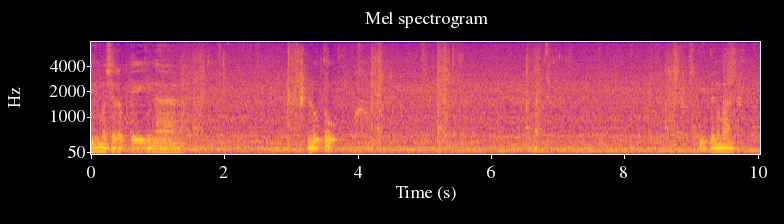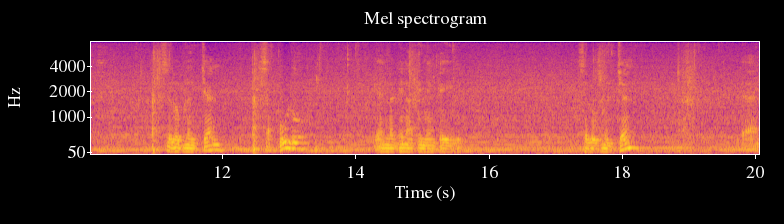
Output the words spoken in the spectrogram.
Ito yung masarap kainin na luto. Dito naman sa loob ng tiyan, sa ulo. Yan, lagyan natin yung kaili. Sa loob ng tiyan. Yan.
